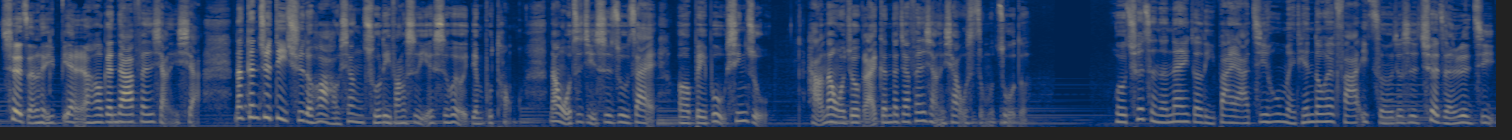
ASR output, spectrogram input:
确诊了一遍，然后跟大家分享一下。那根据地区的话，好像处理方式也是会有一点不同。那我自己是住在呃北部新竹，好，那我就来跟大家分享一下我是怎么做的。我确诊的那一个礼拜啊，几乎每天都会发一则就是确诊日记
